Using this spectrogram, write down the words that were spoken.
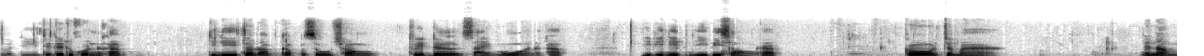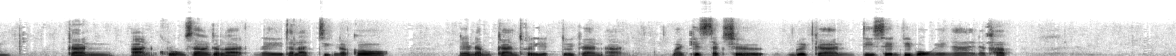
สวัสดีเทรดเดอร์ทุกคนนะครับ ยินดีต้อนรับกลับเข้าสู่ช่องเทรดเดอร์สายมั่วนะครับ EP นี้เป็น EP 2ครับ ก็จะมา แนะนำการอ่านโครงสร้างตลาดในตลาดจริง แล้วก็แนะนำการเทรดโดยการอ่าน Market Structure ด้วยการตีเส้นฟิโบง่ายๆนะครับ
